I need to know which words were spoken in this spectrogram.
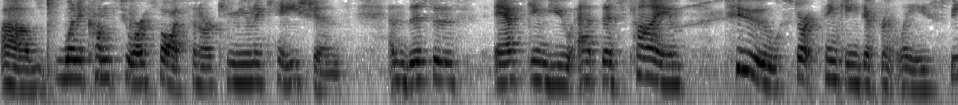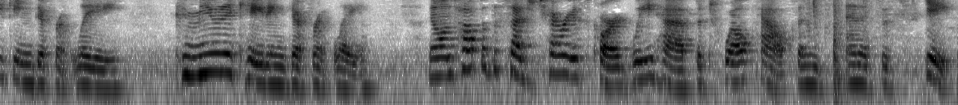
um, when it comes to our thoughts and our communications. And this is asking you at this time to start thinking differently, speaking differently, communicating differently. Now on top of the Sagittarius card, we have the 12th house and, and it's escape.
